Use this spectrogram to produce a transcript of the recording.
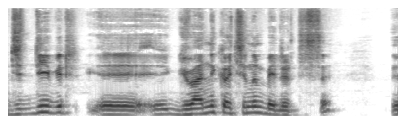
ciddi bir e, güvenlik açığının belirtisi. E,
